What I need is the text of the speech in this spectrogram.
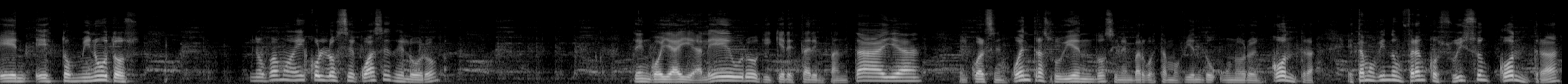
en estos minutos. Nos vamos a ir con los secuaces del oro. Tengo ya ahí al euro que quiere estar en pantalla, el cual se encuentra subiendo, sin embargo estamos viendo un oro en contra. Estamos viendo un franco suizo en contra,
